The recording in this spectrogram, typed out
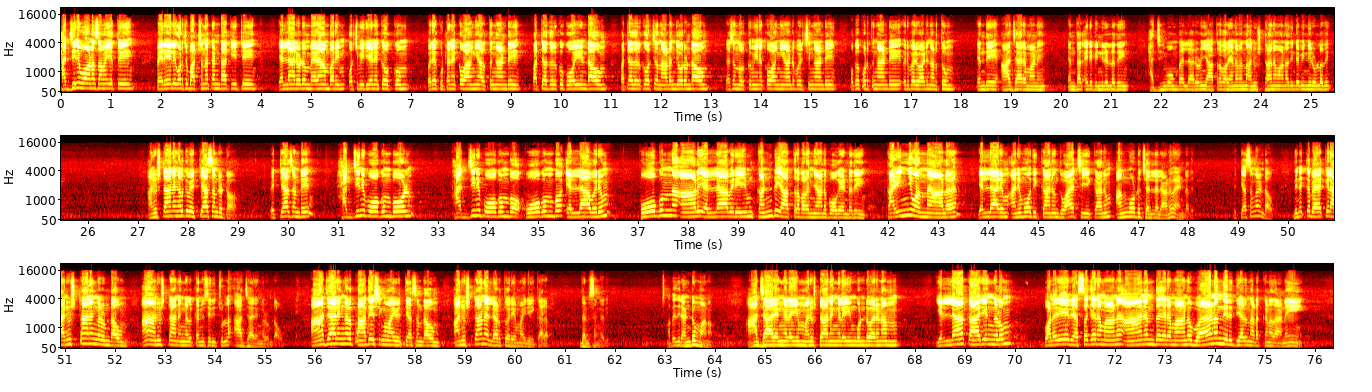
ഹജ്ജിന് പോണ സമയത്ത് പെരയിൽ കുറച്ച് ഭക്ഷണമൊക്കെ ഉണ്ടാക്കിയിട്ട് എല്ലാവരോടും വരാൻ പറയും കുറച്ച് ബിരിയാണിയൊക്കെ വെക്കും. ഒരേ കുട്ടനൊക്കെ വാങ്ങി അറുത്തുങ്ങാണ്ട് പറ്റാത്തവർക്ക് കോഴി ഉണ്ടാവും പറ്റാത്തവർക്ക് കുറച്ച് നാടൻ ചോറുണ്ടാവും. ശേഷം നുറുക്ക് മീനൊക്കെ വാങ്ങിയാണ്ട് പൊരിച്ചുങ്ങാണ്ട് ഒക്കെ കൊടുത്തുങ്ങാണ്ട് ഒരു പരിപാടി നടത്തും. എന്തേ ആചാരമാണ്? എന്താ അതിന്റെ പിന്നിലുള്ളത്? ഹജ്ജിന് പോകുമ്പോൾ എല്ലാവരോടും യാത്ര പറയണമെന്ന അനുഷ്ഠാനമാണ് അതിന്റെ പിന്നിലുള്ളത്. അനുഷ്ഠാനങ്ങൾക്ക് വ്യത്യാസമുണ്ട് കേട്ടോ. വ്യത്യാസമുണ്ട്. ഹജ്ജിന് പോകുമ്പോൾ ഹജ്ജിന് പോകുമ്പോൾ പോകുമ്പോൾ എല്ലാവരും പോകുന്ന ആൾ എല്ലാവരെയും കണ്ട് യാത്ര പറഞ്ഞാണ് പോകേണ്ടത്. കഴിഞ്ഞു വന്ന ആൾ എല്ലാവരും അനുമോദിക്കാനും ദ്വാ ചെയ്യിക്കാനും അങ്ങോട്ട് ചെല്ലലാണ് വേണ്ടത്. വ്യത്യാസങ്ങളുണ്ടാവും. നിനക്ക് ബാക്കിൽ അനുഷ്ഠാനങ്ങളുണ്ടാവും. ആ അനുഷ്ഠാനങ്ങൾക്കനുസരിച്ചുള്ള ആചാരങ്ങളുണ്ടാവും. ആചാരങ്ങൾ പ്രാദേശികമായ വ്യത്യാസം ഉണ്ടാവും അനുഷ്ഠാനം എല്ലായിടത്തും ഒരേ മാതിരിക്കാരം ഇതാണ് സംഗതി. അപ്പോൾ ഇത് രണ്ടും വേണം. ആചാരങ്ങളെയും അനുഷ്ഠാനങ്ങളെയും കൊണ്ടുവരണം. എല്ലാ കാര്യങ്ങളും വളരെ രസകരമാണ് ആനന്ദകരമാണ് വേണം നടക്കുന്നതാണ്.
